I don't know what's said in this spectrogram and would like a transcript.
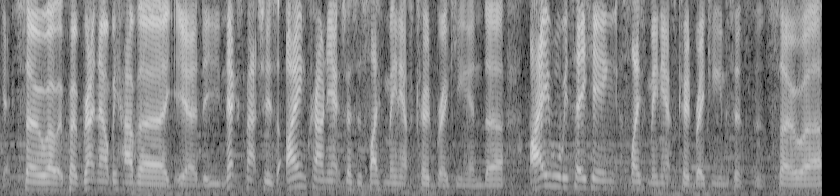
Okay, so uh, but right now we have uh, yeah the next match is Iron Crown EX versus Ciphermaniac's Codebreaking, and uh, I will be taking Ciphermaniac's Codebreaking in this instance. So uh,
